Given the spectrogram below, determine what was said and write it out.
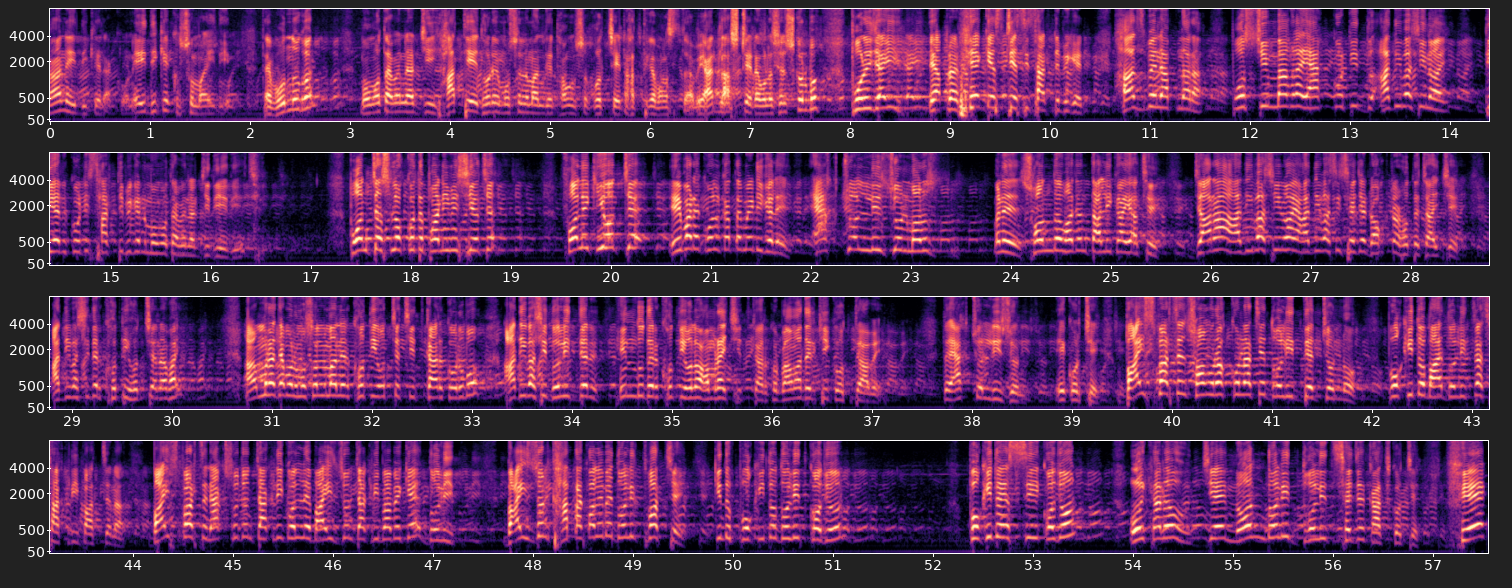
কান এই দিকে রাখুন, এই দিকে সময় দিন। তাই বন্ধুগণ, মমতা ব্যানার্জি হাতে ধরে মুসলমানদের ধ্বংস করছে, এটা হাত থেকে বাঁচতে হবে। আর লাস্টে এটা বলে শেষ করব। পরিযায়ী আপনার ফেক এসটিএসসি সার্টিফিকেট হাসবেন আপনারা, পশ্চিম বাংলায় এক কোটি আদিবাসী নয়, দেড় কোটি সার্টিফিকেট মমতা ব্যানার্জি দিয়ে দিয়েছে। পঞ্চাশ লক্ষতে পানি মিশিয়েছে। ফলে কি হচ্ছে? এবারে কলকাতা মেডিকেলে একচল্লিশ জন মানুষ মানে সন্দেহভাজন তালিকায় আছে। যারা আদিবাসী নয়, আদিবাসী সেজে ডক্টর হতে চাইছে। আদিবাসীদের ক্ষতি হচ্ছে না ভাই। আমরা যেমন মুসলমানের ক্ষতি হচ্ছে, চিৎকার করব। আদিবাসী দলিতদের, হিন্দুদের ক্ষতি হলো আমরাই চিৎকার করব। আমাদের কি করতে হবে? তো একচল্লিশ জন এ করছে। বাইশ পার্সেন্ট সংরক্ষণ আছে দলিতদের জন্য। প্রকৃত বা দলিতরা চাকরি পাচ্ছে না। বাইশ পার্সেন্ট একশো জন চাকরি করলে বাইশ জন চাকরি পাবে কে? দলিত। বাইশ জন খাতা কলমে দলিত পাচ্ছে। কিন্তু প্রকৃত দলিত কজন? প্রকৃত এসসি কজন? ওইখানেও যে নন দলিত দলিত সেজে কাজ করছে। ফেক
